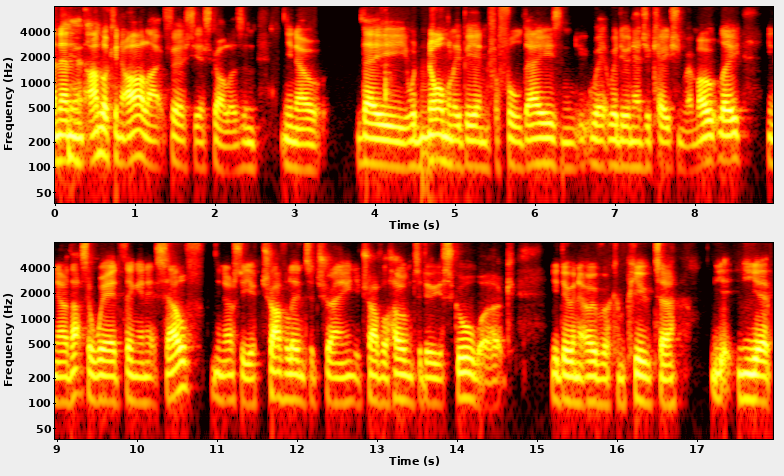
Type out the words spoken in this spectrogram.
And then Yeah. I'm looking at our like first year scholars, and you know they would normally be in for full days, and we're, we're doing education remotely. You know that's a weird thing in itself. You know, so you travel in to train, you travel home to do your schoolwork, you're doing it over a computer. You, you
